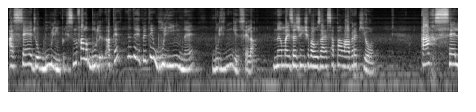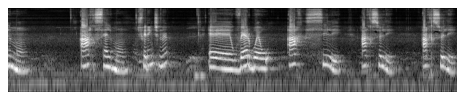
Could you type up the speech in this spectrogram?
assédio ou bullying, porque você não fala bullying, até né, de repente tem bullying, né? Bullying, sei lá. Não, mas a gente vai usar essa palavra aqui, ó. Harcèlement. Harcèlement. Diferente, né? É, o verbo é o harceler. Harceler. Harceler.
